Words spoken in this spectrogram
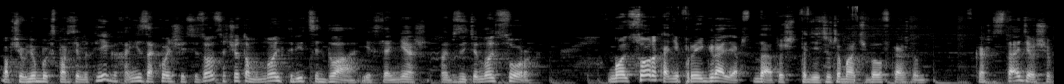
Вообще в любых спортивных лигах. Они закончили сезон со счетом 0.32, если я не ошибаюсь. 0.40. 0.40 они проиграли. Да, точно по 10 же матчей было в каждом в каждой стадии. В общем,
